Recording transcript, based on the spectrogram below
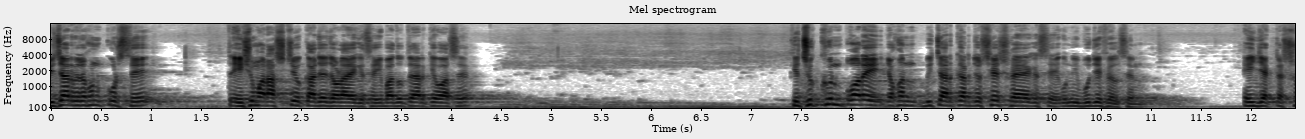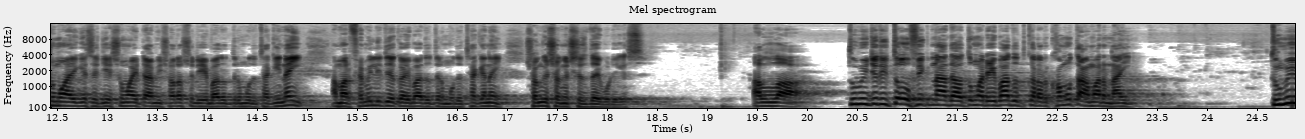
বিচার যখন করছে, তো এই সময় রাষ্ট্রীয় কাজে জড়ায় গেছে, ইবাদতে আর কেউ আছে? কিছুক্ষণ পরে যখন বিচার কার্য শেষ হয়ে গেছে, উনি বুঝে ফেলছেন, এই যে একটা সময় গেছে, যে সময়টা আমি সরাসরি ইবাদতের মধ্যে থাকি নাই, আমার ফ্যামিলিতে কেউ ইবাদতের মধ্যে থাকে নাই, সঙ্গে সঙ্গে সেজদায় পড়ে গেছে। আল্লাহ তুমি যদি তৌফিক না দাও, তোমার ইবাদত করার ক্ষমতা আমার নাই। তুমি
